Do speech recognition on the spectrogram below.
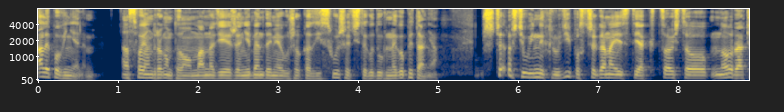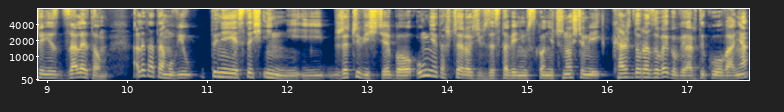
ale powinienem. A swoją drogą to mam nadzieję, że nie będę miał już okazji słyszeć tego durnego pytania. Szczerość u innych ludzi postrzegana jest jak coś, co no raczej jest zaletą, ale tata mówił, ty nie jesteś inni i rzeczywiście, bo u mnie ta szczerość w zestawieniu z koniecznością jej każdorazowego wyartykułowania,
